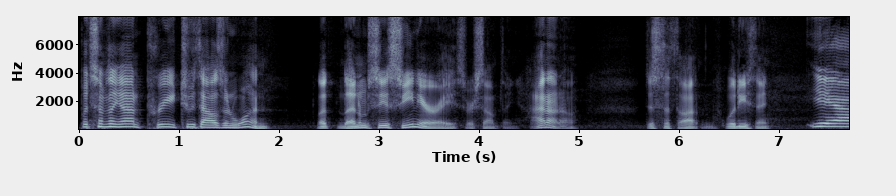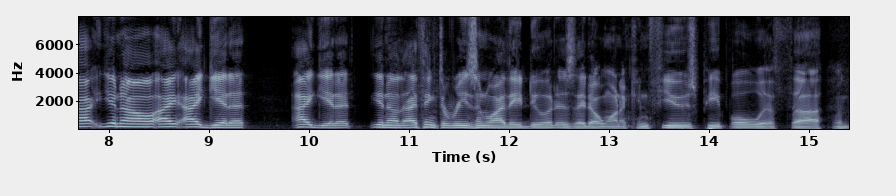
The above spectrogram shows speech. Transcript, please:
Put something on pre 2001. Let let them see a senior race or something. I don't know. Just a thought. What do you think? Yeah, you know, I I get it. I get it. You know, I think the reason why they do it is they don't want to confuse people with uh, Well,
